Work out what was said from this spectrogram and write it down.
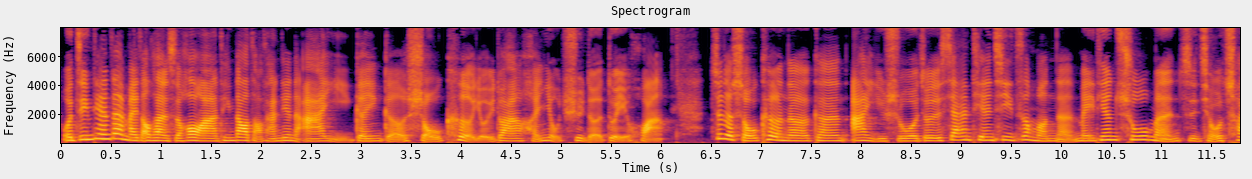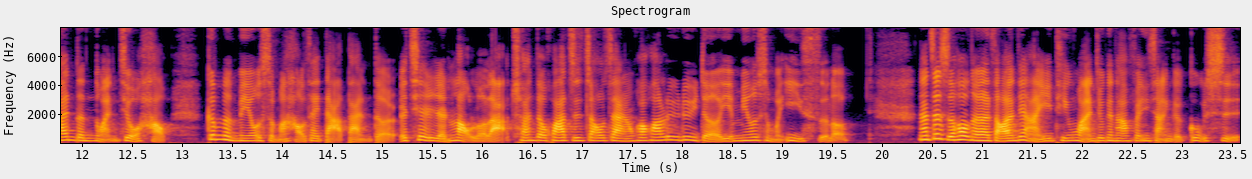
我今天在买早餐的时候啊，听到早餐店的阿姨跟一个熟客有一段很有趣的对对话，这个熟客呢跟阿姨说，就是现在天气这么冷，每天出门只求穿的暖就好，根本没有什么好再打扮的，而且人老了啦，穿的花枝招展、花花绿绿的也没有什么意思了。那这时候呢，早餐店阿姨听完就跟他分享一个故事。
